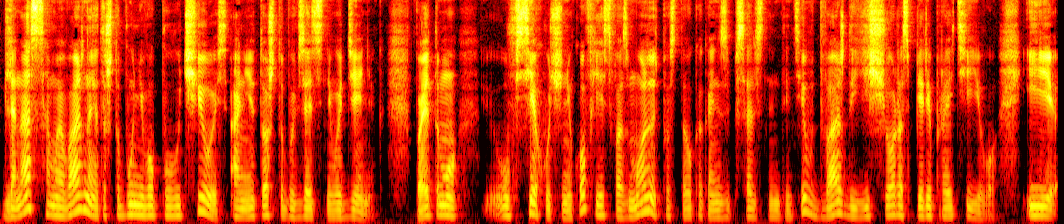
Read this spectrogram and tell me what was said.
для нас самое важное, это чтобы у него получилось, а не то, чтобы взять с него денег. Поэтому у всех учеников есть возможность после того, как они записались на интенсив, дважды еще раз перепройти его. И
